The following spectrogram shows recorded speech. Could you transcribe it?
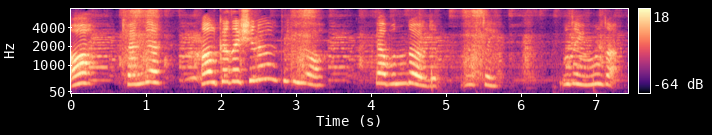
Ah kendi arkadaşını öldürüyor. Ya bunu da öldür. Buradayım. Buradayım burada.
